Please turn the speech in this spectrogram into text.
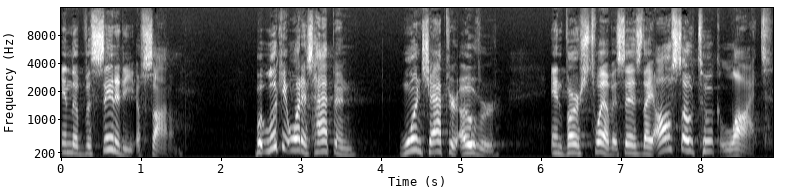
in the vicinity of Sodom. But look at what has happened one chapter over in verse 12. It says, They also took Lot,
